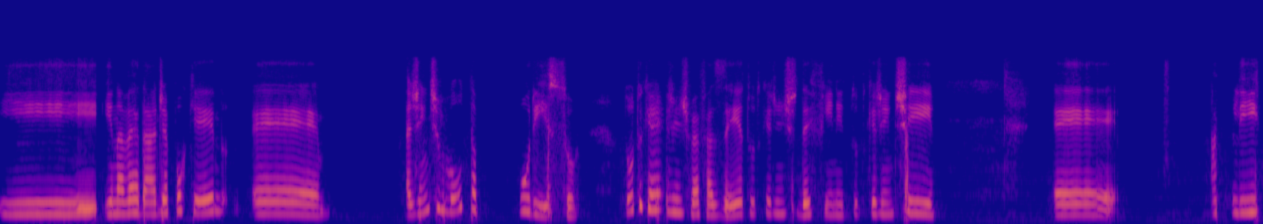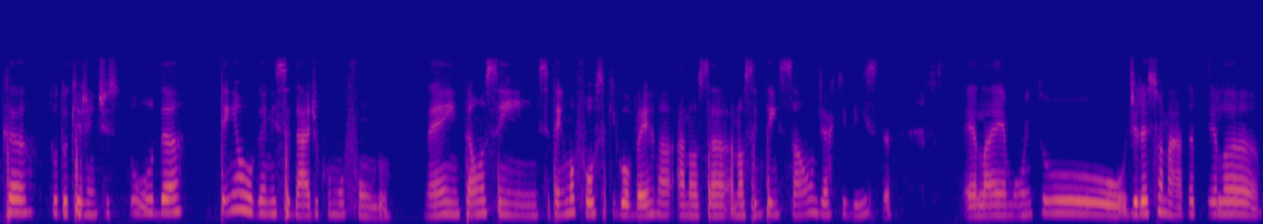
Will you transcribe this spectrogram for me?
E, e na verdade é porque é, a gente luta por isso. Tudo que a gente vai fazer, tudo que a gente define, tudo que a gente é, aplica, tudo que a gente estuda, tem a organicidade como fundo. Né? Então, assim, se tem uma força que governa a nossa, a nossa intenção de arquivista, ela é muito direcionada pela,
